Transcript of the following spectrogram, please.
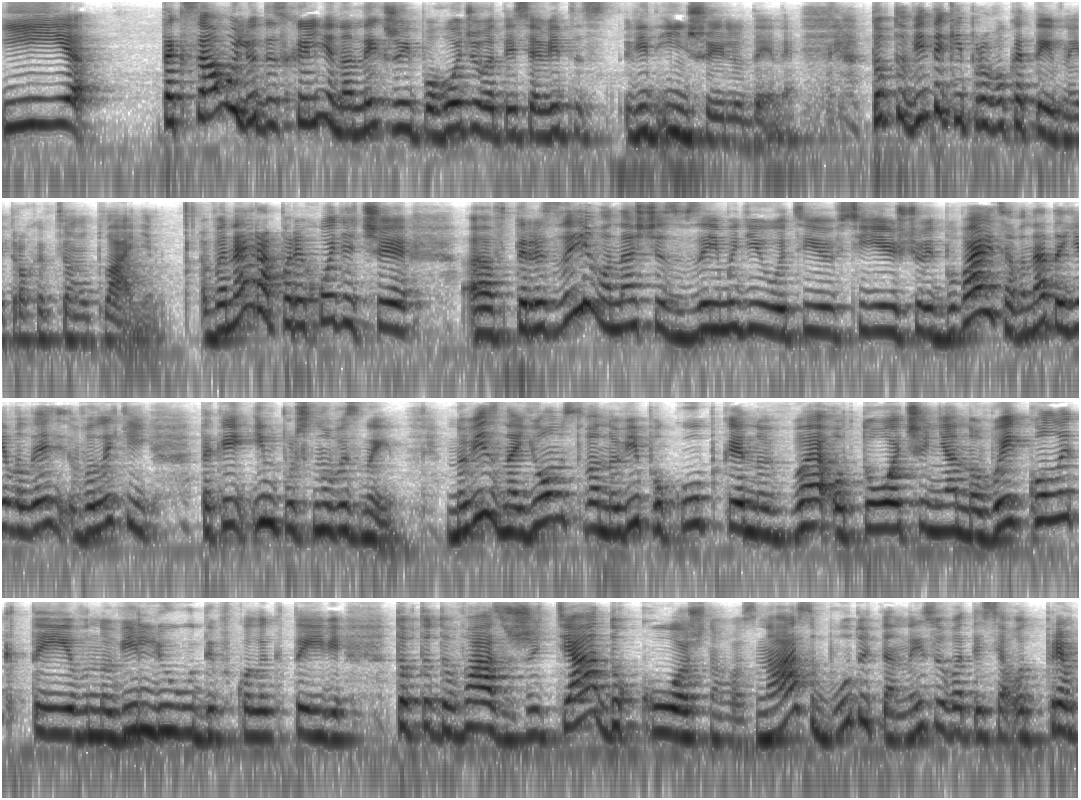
І так само люди схильні на них же і погоджуватися від, від іншої людини. Тобто він такий провокативний трохи в цьому плані. Венера, переходячи е, в Терези, вона ще з взаємодією цією всією, що відбувається, вона дає великий такий імпульс новизни. Нові знайомства, нові покупки, нове оточення, новий колектив, нові люди в колективі. Тобто до вас життя, до кожного з нас будуть нанизуватися, от прям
